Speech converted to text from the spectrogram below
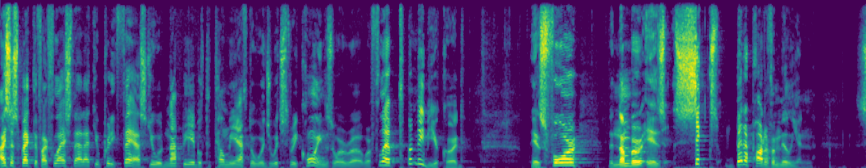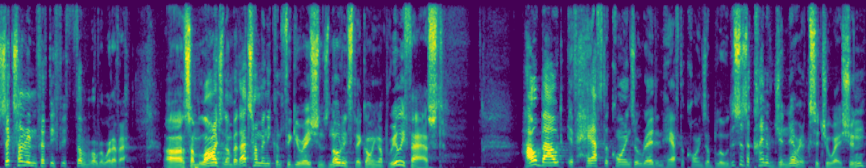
I suspect if I flashed that at you pretty fast, you would not be able to tell me afterwards which three coins were, uh, were flipped, but maybe you could. Here's four. The number is six, better part of a million. 650, whatever. Uh, some large number. That's how many configurations. Notice they're going up really fast. How about if half the coins are red and half the coins are blue? This is a kind of generic situation.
